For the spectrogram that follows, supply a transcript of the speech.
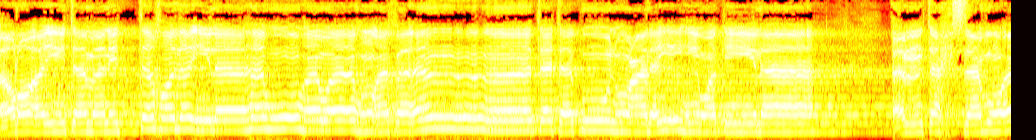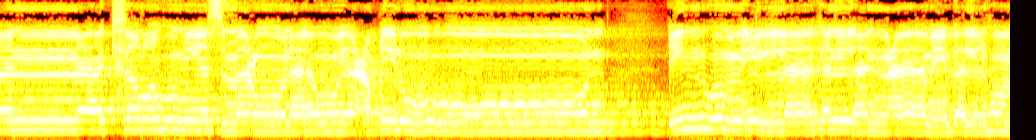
أرأيت من اتخذ إلهه هواه أفأنت تكون عليه وكيلا؟ أم تحسب أن أكثرهم يسمعون أو يعقلون؟ إن هم إلا كالأنعام بل هم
